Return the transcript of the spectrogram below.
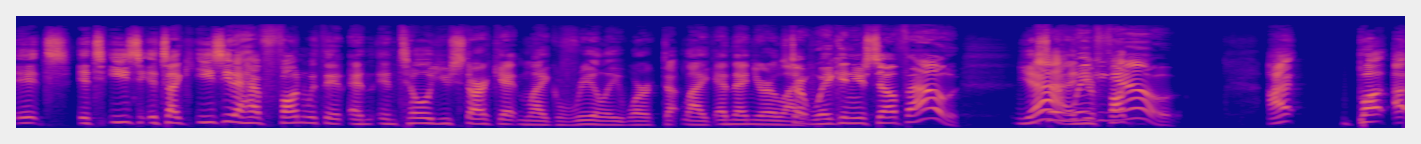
it's it's easy. It's like easy to have fun with it, and until you start getting like really worked up, like, and then you're like, start waking yourself out. yeah, start and you're waking fuck- out. But uh,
